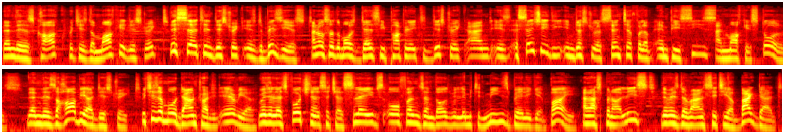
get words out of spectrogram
then there's Karkh, which is the market district. This certain district is the busiest and also the most densely populated district and is essentially the industrial center full of NPCs and market stalls. Then there's the Harbiyah district, which is a more downtrodden area where the less fortunate such as slaves, orphans and those with limited means barely get by. And last but not least, there is the round city of Baghdad,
